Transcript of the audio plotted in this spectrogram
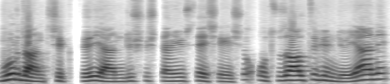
buradan çıktığı yani düşüşten yükselişe geçti 36 gün diyor. Yani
